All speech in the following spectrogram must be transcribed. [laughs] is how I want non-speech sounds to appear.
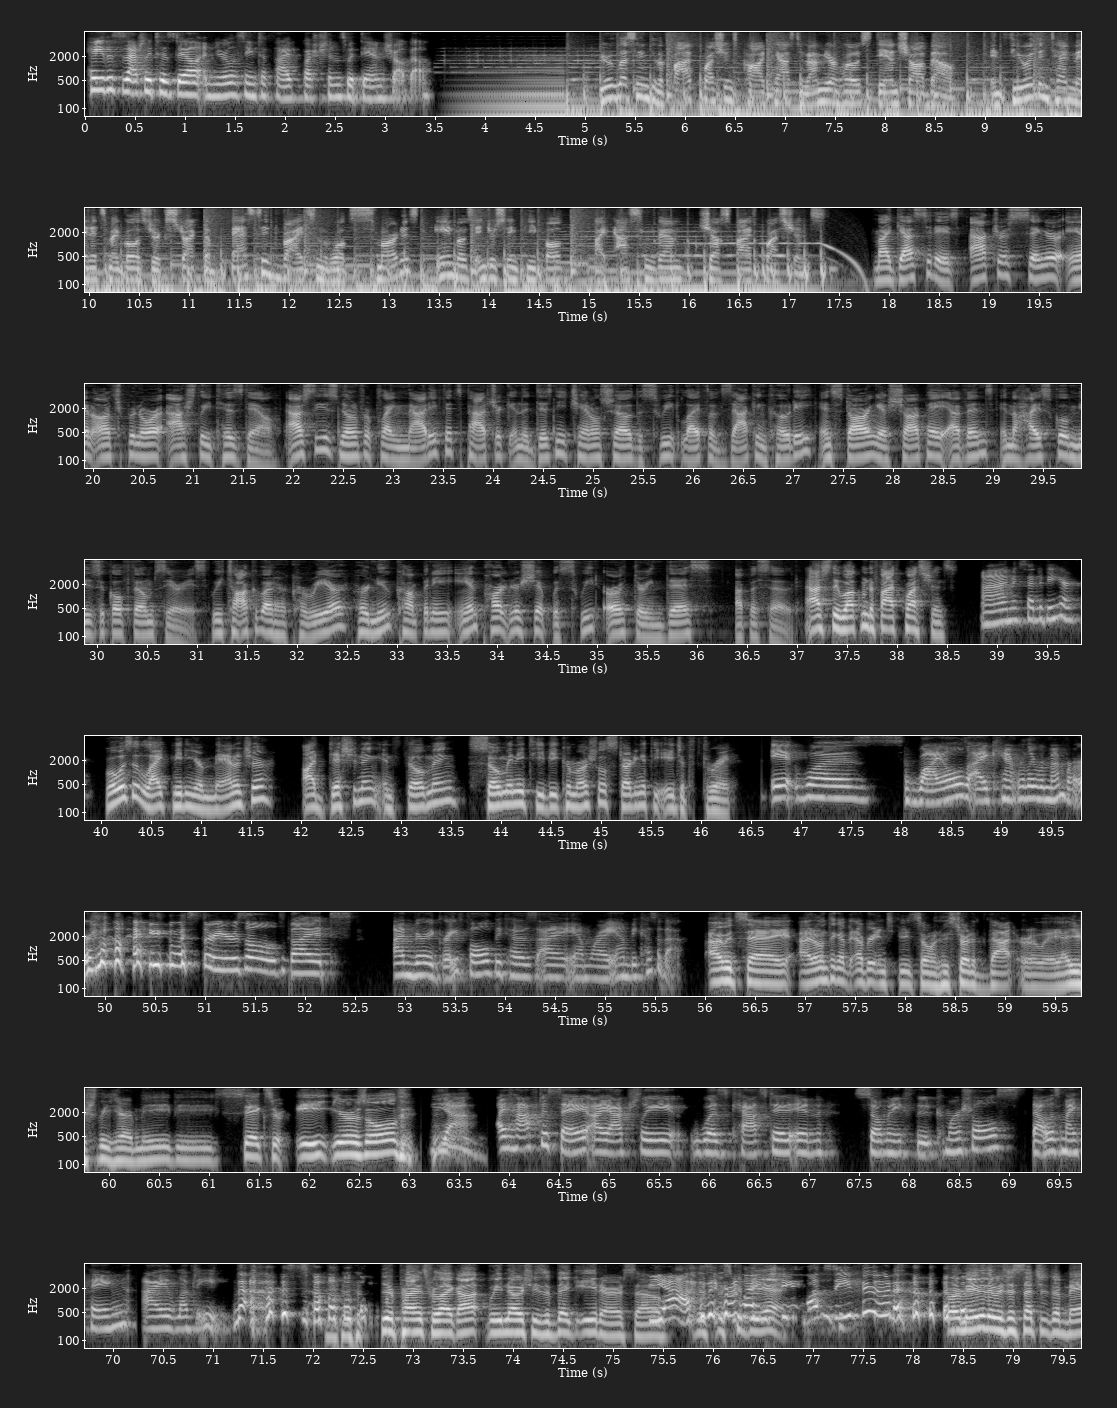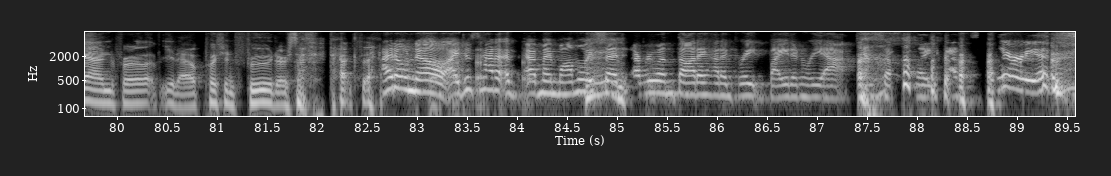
Hey, this is Ashley Tisdale, and you're listening to Five Questions with Dan Schawbel. You're listening to the Five Questions podcast, and I'm your host, Dan Schawbel. In fewer than 10 minutes, my goal is to extract the best advice from the world's smartest and most interesting people by asking them just five questions. My guest today is actress, singer, and entrepreneur Ashley Tisdale. Ashley is known for playing Maddie Fitzpatrick in the Disney Channel show The Suite Life of Zack and Cody and starring as Sharpay Evans in the High School Musical film series. We talk about her career, her new company, and partnership with Sweet Earth during this episode. Ashley, welcome to Five Questions. I'm excited to be here. What was it like meeting your manager, auditioning, and filming so many TV commercials starting at the age of three? It was wild. I can't really remember. [laughs] I was three years old, but I'm very grateful because I am where I am because of that. I would say I don't think I've ever interviewed someone who started that early. I usually hear maybe six or eight years old. [laughs] Yeah. I have to say, I actually was casted in so many food commercials. That was my thing. I love to eat. [laughs] [laughs] so [laughs] your parents were like, "Oh, we know she's a big eater, so yeah, this, this could like, be it. She loves to eat food." [laughs] or maybe there was just such a demand for you know pushing food or something back then. I don't know. I just had a. My mom always said everyone thought I had a great bite and react, and so like that's hilarious.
